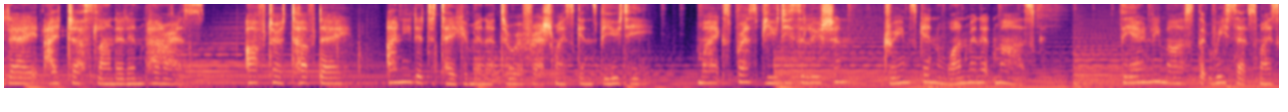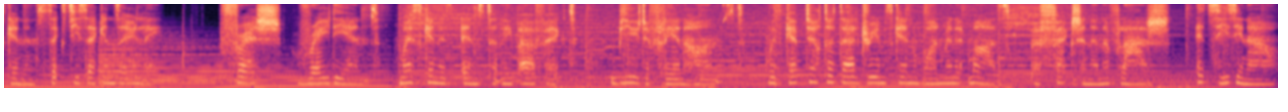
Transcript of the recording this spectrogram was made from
Today, I just landed in Paris. After a tough day, I needed to take a minute to refresh my skin's beauty. My Express Beauty solution, Dreamskin 1 Minute Mask. The only mask that resets my skin in 60 seconds only. Fresh, radiant, my skin is instantly perfect, beautifully enhanced. With Capture Totale Dream Skin 1 Minute Mask, perfection in a flash. It's easy now.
